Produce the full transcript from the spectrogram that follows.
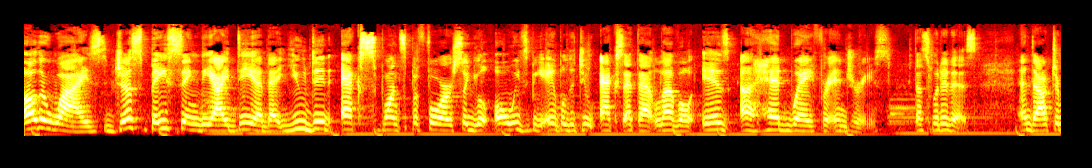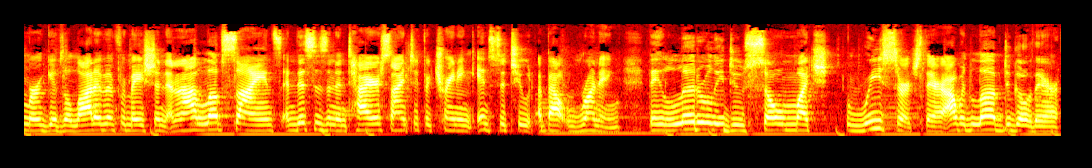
Otherwise, just basing the idea that you did X once before, so you'll always be able to do X at that level, is a headway for injuries. That's what it is and Dr. Murr gives a lot of information. And I love science, and this is an entire scientific training institute about running. They literally do so much research there. I would love to go there,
